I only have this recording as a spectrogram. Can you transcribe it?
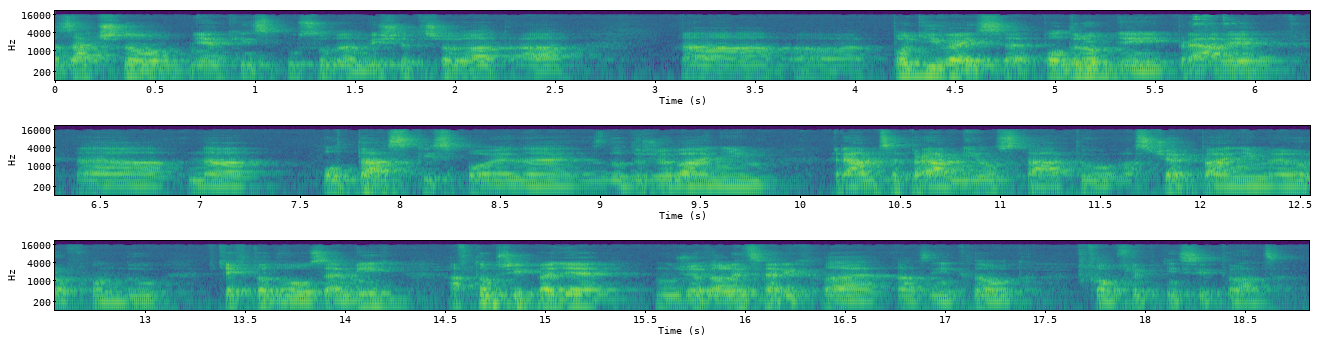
začnou nějakým způsobem vyšetřovat a, a, a podívej se podrobněji právě na otázky spojené s dodržováním rámce právního státu a s čerpáním eurofondů v těchto dvou zemích a v tom případě může velice rychle vzniknout konfliktní situace.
